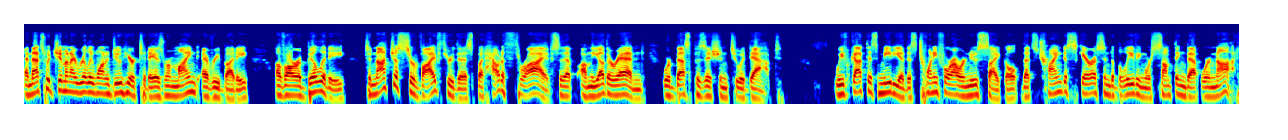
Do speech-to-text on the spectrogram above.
and that's what Jim and I really want to do here today is remind everybody of our ability to not just survive through this, but how to thrive so that on the other end, we're best positioned to adapt. We've got this media, this 24 hour news cycle that's trying to scare us into believing we're something that we're not.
